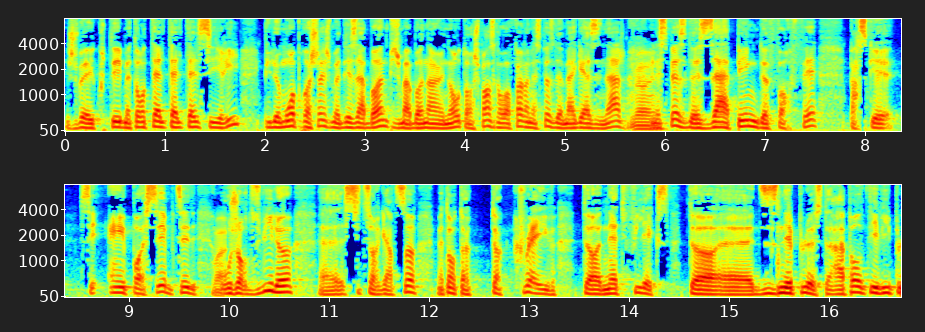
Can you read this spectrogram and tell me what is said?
je vais écouter, mettons, telle, telle, telle série, puis le mois prochain, je me désabonne, puis je m'abonne à un autre. Donc, je pense qu'on va faire une espèce de magasinage, une espèce de zapping de forfait, parce que c'est impossible. Aujourd'hui, là, euh, si tu regardes ça, mettons, t'as as Crave, t'as Netflix, t'as euh, Disney+, t'as Apple TV+, tu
